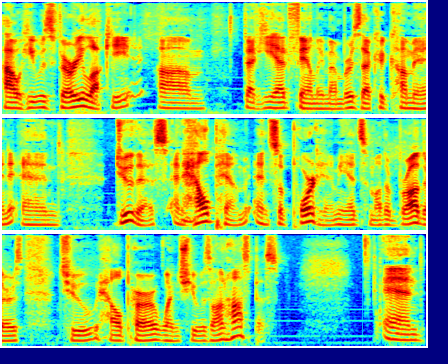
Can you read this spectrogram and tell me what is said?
how he was very lucky um, that he had family members that could come in and do this and help him and support him. He had some other brothers to help her when she was on hospice. And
